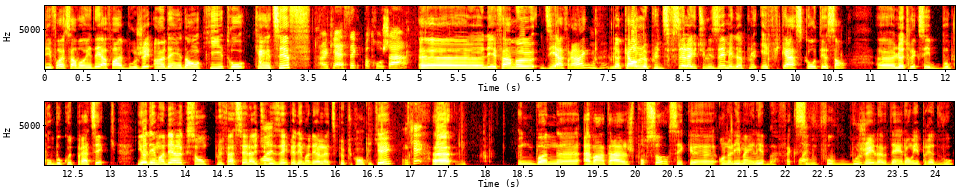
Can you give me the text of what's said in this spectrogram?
Des fois, ça va aider à faire bouger un dindon qui est trop craintif. Un classique, pas trop cher. Euh, les fameux diaphragmes. Mhm. Le câble le plus difficile à utiliser, mais le plus efficace côté son. Euh, le truc, c'est beaucoup, beaucoup de pratique. Il y a des modèles qui sont plus faciles à utiliser, puis il y a des modèles un petit peu plus compliqués. Euh, une bonne euh, avantage pour ça, c'est qu'on a les mains libres. Fait que Ouais. si vous faut vous bouger, le dindon est près de vous.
